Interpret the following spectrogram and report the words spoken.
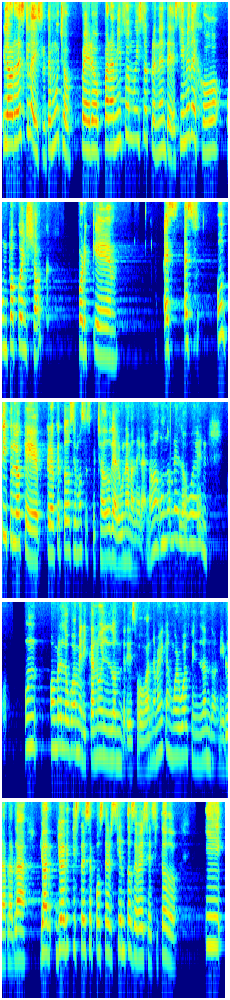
Y la verdad es que la disfruté mucho, pero para mí fue muy sorprendente. Sí me dejó un poco en shock porque es, es un título que creo que todos hemos escuchado de alguna manera, ¿no? Un hombre lobo en un hombre lobo americano en Londres o An American Werewolf in London y bla, bla, bla. Yo, yo he visto ese póster cientos de veces y todo. Y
